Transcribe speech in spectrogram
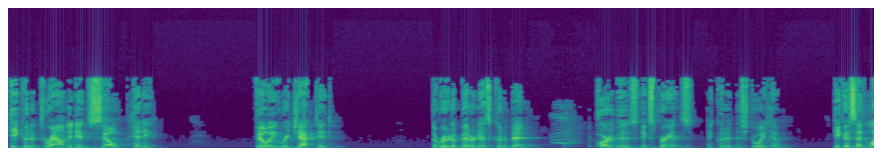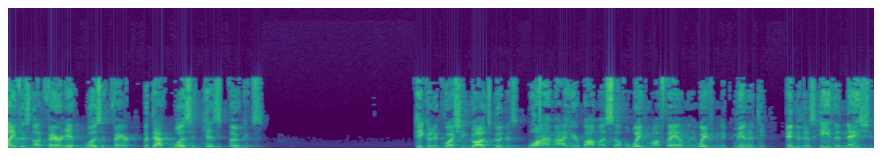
He could have drowned it in self pity, feeling rejected. The root of bitterness could have been part of his experience and could have destroyed him. He could have said, Life is not fair, and it wasn't fair, but that wasn't his focus. He could have questioned God's goodness. Why am I here by myself, away from my family, away from the community, into this heathen nation?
